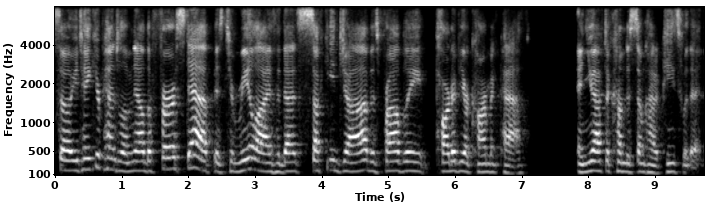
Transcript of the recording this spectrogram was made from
So you take your pendulum. Now, the first step is to realize that that sucky job is probably part of your karmic path, and you have to come to some kind of peace with it.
